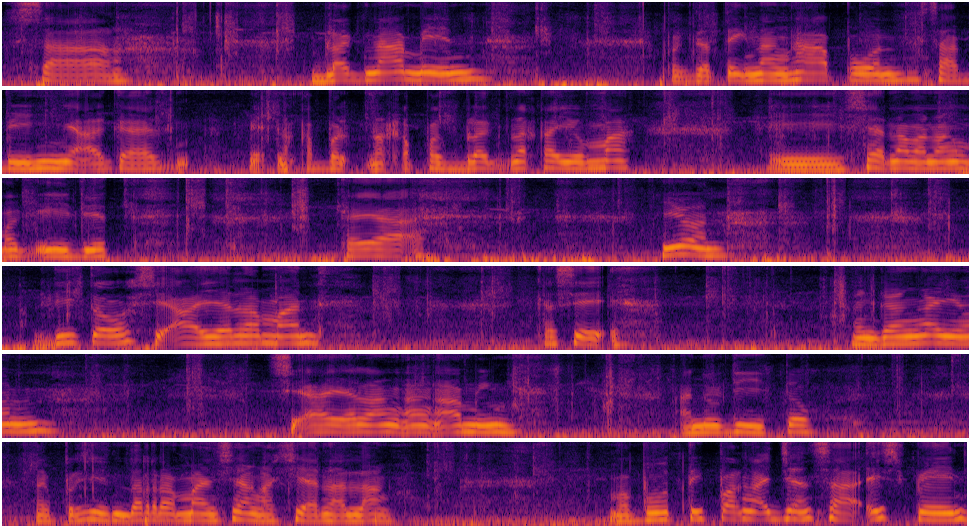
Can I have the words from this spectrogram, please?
sa vlog namin. Pagdating ng hapon, sabihin niya agad, "Eh, nakab- nakapag-vlog na kayo ma. Eh, siya naman ang mag-edit. Kaya, yun dito si Aya naman. Kasi hanggang ngayon si Aya lang ang aming ano dito. Nagpresentar naman siya nga siya na lang. Mabuti pa nga dyan sa Spain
